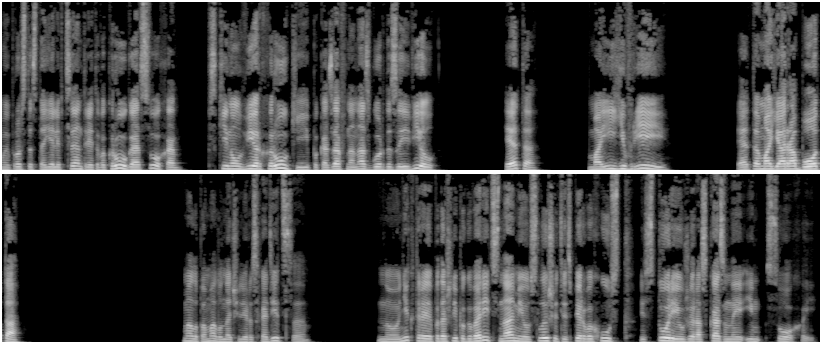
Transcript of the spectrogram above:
Мы просто стояли в центре этого круга, а Соха вскинул вверх руки и, показав на нас, гордо заявил, «Это мои евреи! Это моя работа!» Мало-помалу начали расходиться, но некоторые подошли поговорить с нами и услышать из первых уст истории, уже рассказанные им Сохой.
